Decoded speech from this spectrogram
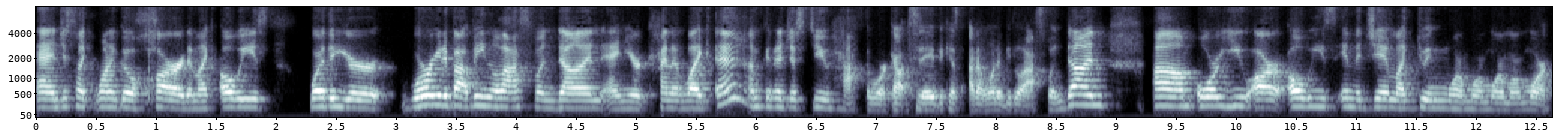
and just like want to go hard and like always whether you're worried about being the last one done and you're kind of like, eh, I'm going to just do half the workout today because I don't want to be the last one done. Um, or you are always in the gym, like doing more, more, more, more, more.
